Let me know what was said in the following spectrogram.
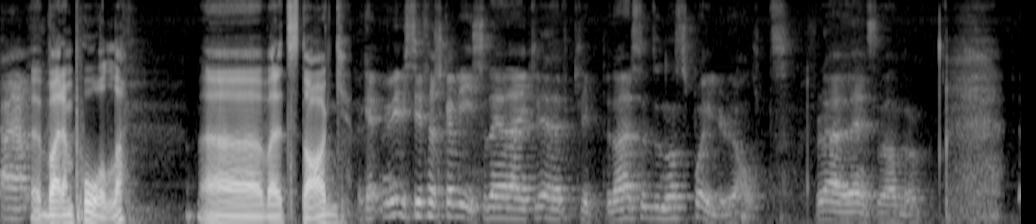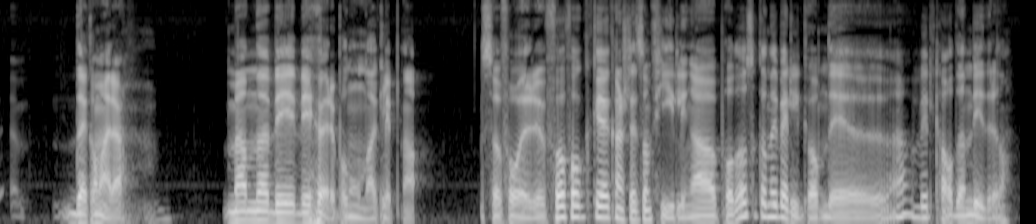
Ja. Hva er en påle? Hva er et stag? Okay, men Hvis vi først skal vise det der klippet der, så du, nå spoiler du alt. For det er det eneste det handler om. Det kan være. Men vi, vi hører på noen av klippene. Så får, får folk kanskje litt sånn feelinga på det, og så kan de velge om de ja, vil ta den videre, da.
